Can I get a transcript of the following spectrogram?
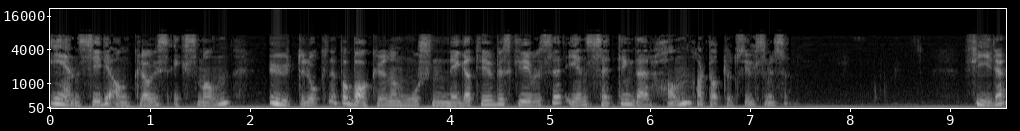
Ensidig anklages eksmannen utelukkende på bakgrunn av mors negative beskrivelser i en setting der han har tatt ut skilsmisse. 4.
